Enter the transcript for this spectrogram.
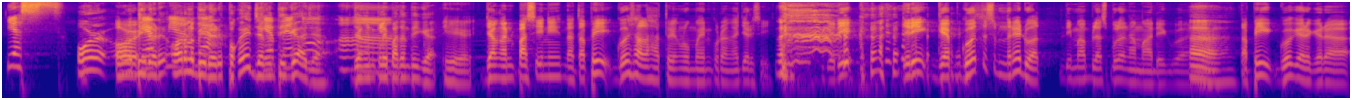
Yes. Or, Or- lebih dari or lebih dari pokoknya jangan tiga tuh, aja, uh-uh. jangan kelipatan tiga. Iya, jangan pas ini. Nah, tapi gue salah satu yang lumayan kurang ajar sih. jadi jadi gap gue tuh sebenarnya dua 15 bulan sama adik gue. Ah. tapi gue gara-gara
